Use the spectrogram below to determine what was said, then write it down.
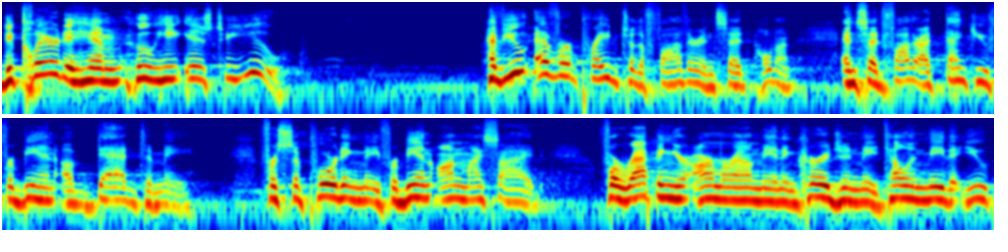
Declare to Him who He is to you. Have you ever prayed to the Father and said, hold on, and said, Father, I thank you for being a dad to me, for supporting me, for being on my side, for wrapping your arm around me and encouraging me, telling me that you,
